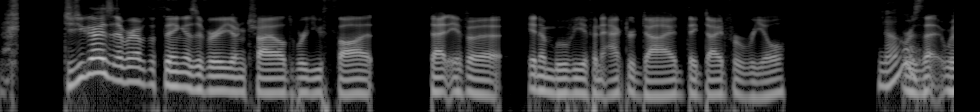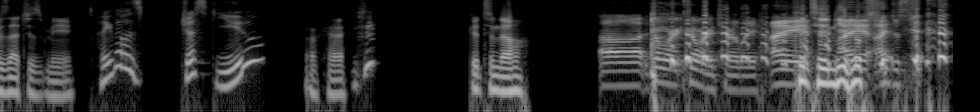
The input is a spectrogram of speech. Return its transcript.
Did you guys ever have the thing as a very young child where you thought that if a in a movie if an actor died, they died for real? No. Or was that was that just me? I think that was just you? Okay. Good to know. Uh, don't worry, don't worry, Charlie. I Continue. I, I just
